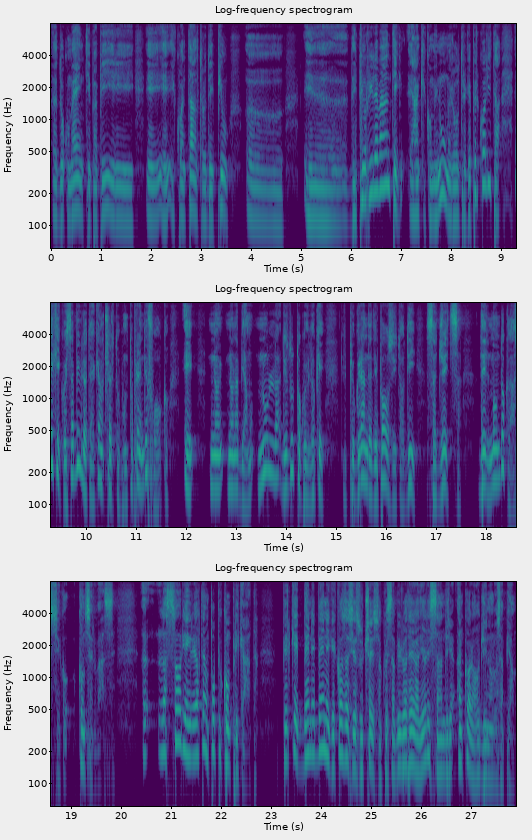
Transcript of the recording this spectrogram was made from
eh, documenti, papiri e, e, e, quant'altro dei più, eh, eh, dei più rilevanti, anche come numero oltre che per qualità, e che questa biblioteca a un certo punto prende fuoco e noi non abbiamo nulla di tutto quello che il più grande deposito di saggezza del mondo classico conservasse. Eh, la storia in realtà è un po' più complicata, perché bene bene che cosa sia successo a questa biblioteca di Alessandria ancora oggi non lo sappiamo.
